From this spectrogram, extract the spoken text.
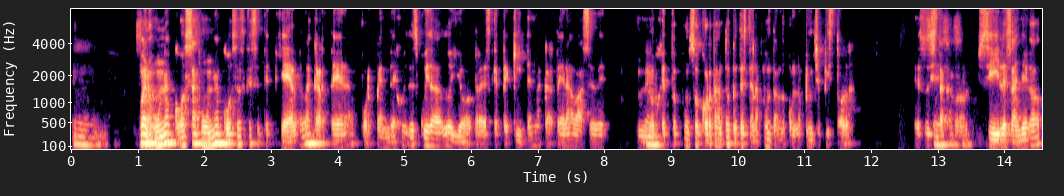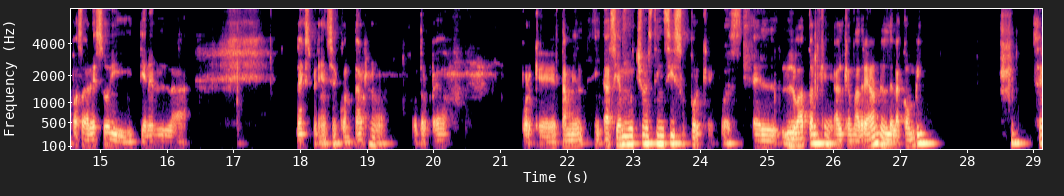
Bueno, una cosa, una cosa es que se te pierda la cartera por pendejo y descuidado y otra es que te quiten la cartera a base de un objeto punzocortante que te estén apuntando con una pinche pistola. Eso sí, está cabrón. Si les han llegado a pasar eso y tienen la, la experiencia de contarlo, otro pedo. Porque también hacía mucho este inciso porque, pues, el, el vato al que, al que madrearon, el de la combi. Sí.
